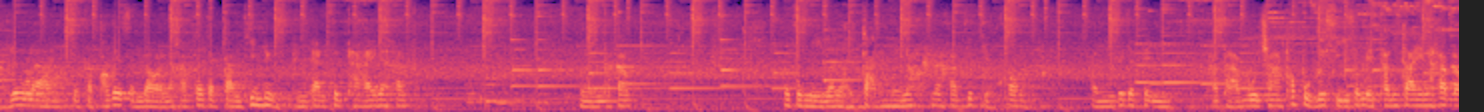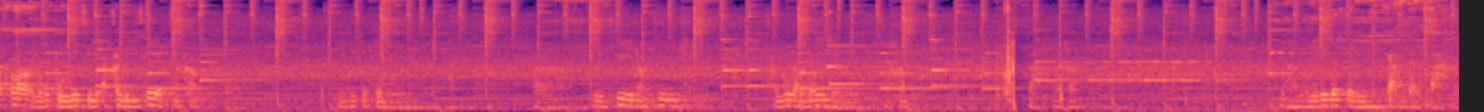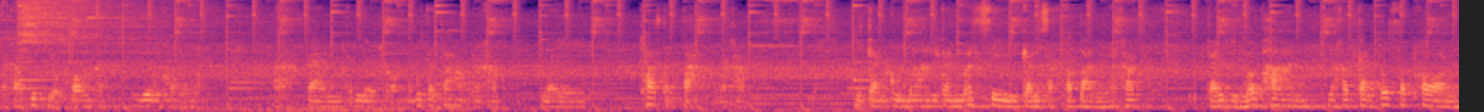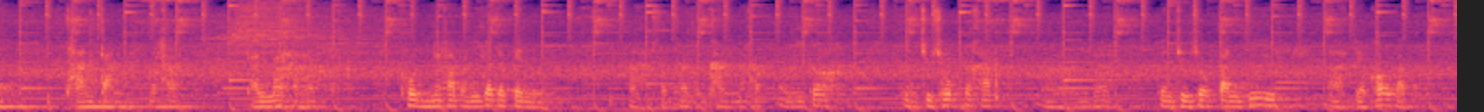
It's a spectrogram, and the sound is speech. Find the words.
เรื่องราวเกี่ยวกับพระเวสสันดรนะครับตั้งแต่กันที่หนึ่งถึงกันสุดท้ายนะครับนะครับ ก็จะมีหลายๆกันเลยเนาะนะครับ ที่เกี่ยวข้อง อันนี้ก็จะเป็นคาถาบูชาพ่อปู่ฤาษีสมเด็จทันใจนะครับ แล้วก็หลวงปู่ฤาษีอัครีเทพนะครับนี่ก็จะเป็นพื้นที่เนาะที่ทำให้เราได้เห็นนะครับนะครับอันนี้ก็จะเป็นการต่างๆนะครับ ที่เกี่ยวข้องกับเรื่องของอการกำเนิดของพระพุทธเจ้านะครับ ในธาตุต่างๆนะครับ มีการกุมารการมัดซีการสักกบันนะครับ การหิมพานนะครับ การทศพรทานกันนะครับ การมหาพลนะครับ อันนี้ก็จะเป็นสำคัญสำคัญนะครับ อันนี้ก็เป็นชูชกนะครับอันนี้ก็เป็นชูชกกันที่เกี่ยวข้องกับ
